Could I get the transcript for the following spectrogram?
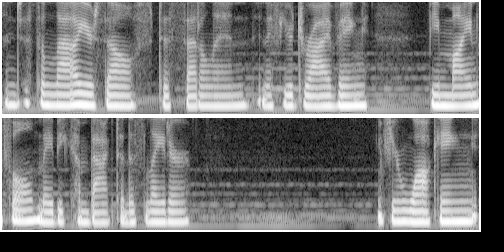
And just allow yourself to settle in. And if you're driving, be mindful, maybe come back to this later. If you're walking,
